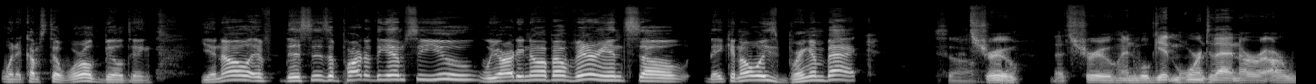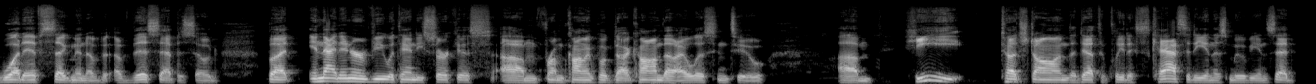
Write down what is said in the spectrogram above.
when it comes to world building, you know, if this is a part of the MCU, we already know about variants, so they can always bring him back. So That's true. That's true. And we'll get more into that in our, our what if segment of, of this episode. But in that interview with Andy Serkis um, from comicbook.com that I listened to, um, he touched on the death of Cletus Kasady in this movie and said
